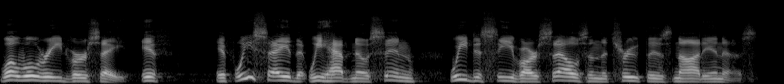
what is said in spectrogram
well, we'll read verse 8. If, if we say that we have no sin, we deceive ourselves and the truth is not in us.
